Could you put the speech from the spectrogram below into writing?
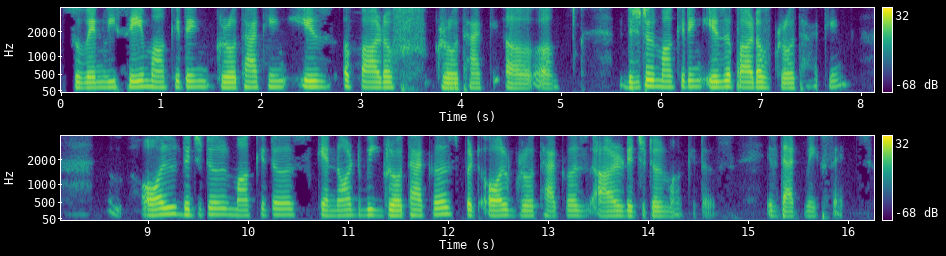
So when we say marketing growth hacking is a part of growth hack uh, uh, digital marketing is a part of growth hacking all digital marketers cannot be growth hackers, but all growth hackers are digital marketers, if that makes sense.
